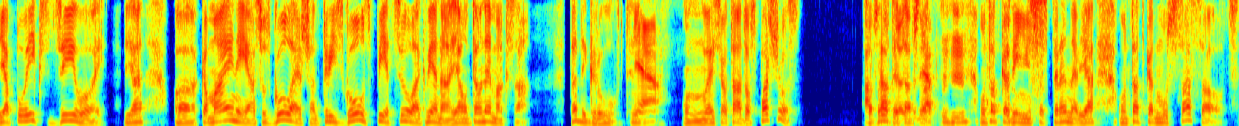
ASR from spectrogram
ja puikas dzīvoja. Ja, uh, ka mainījās uz gulēšanu, trīs gultas, pieci cilvēki vienā, ja, un tev nemaksā. Tad ir grūti. Jā, Un es jau tādos pašos. Saprotiet, Apstākļos, apstākļos. Mhm. Un tad, kad viņi saka, treneri, ja, un tad, kad mūs sasauc,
